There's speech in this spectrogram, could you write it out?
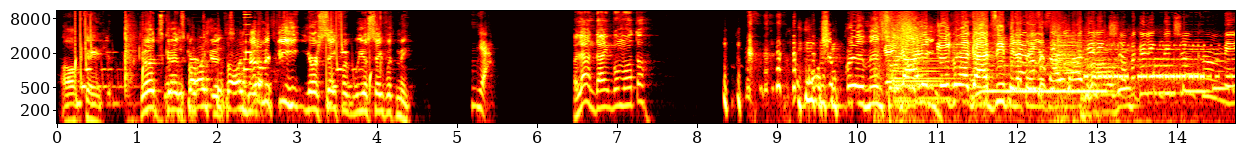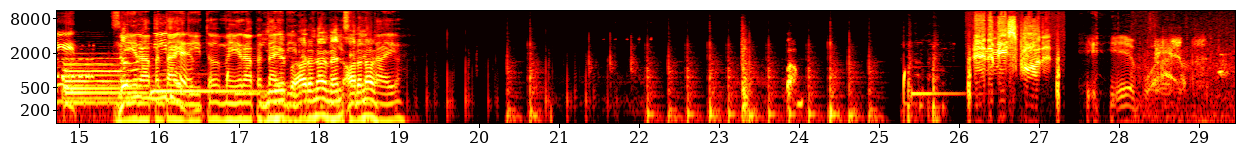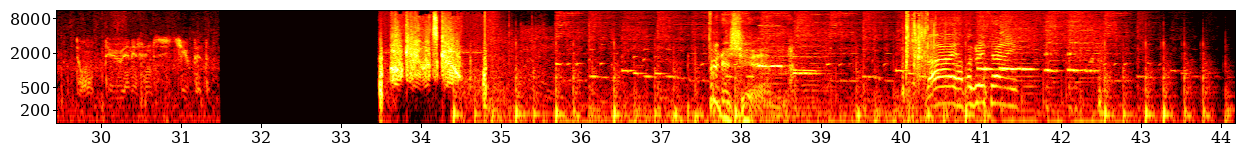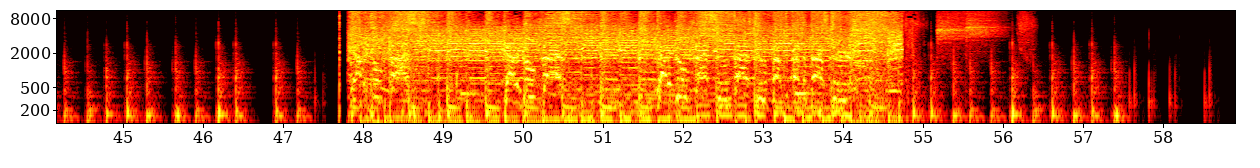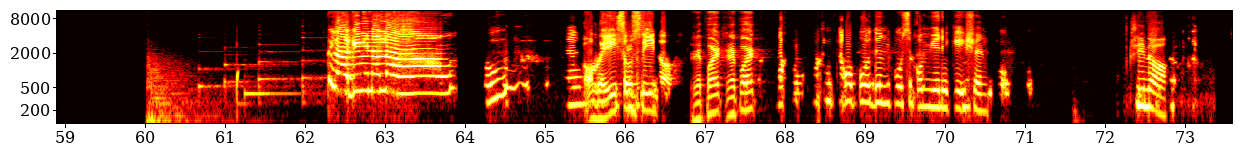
Okay. Good, good, good, good. Pero Miss V, you're safe. You're safe with me. Yeah. Wala, ang daming bumoto. Oh, syempre. Kay Sorry. galit kay Kuya Gadzi, pinatay niya sa lahat. Magaling siya, magaling din siyang crewmate. So, we Mahirapan need tayo him. dito. Mahirapan Yeah, tayo but dito. I don't know, man. I don't know. Tayo. Bye, have a great time! Lagi na lang! Oh. And Okay, so sino? Report, report. Nak- nakita ko po dun po sa communication po. Sino?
